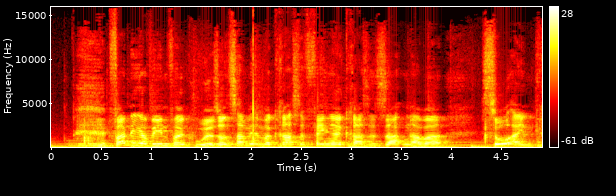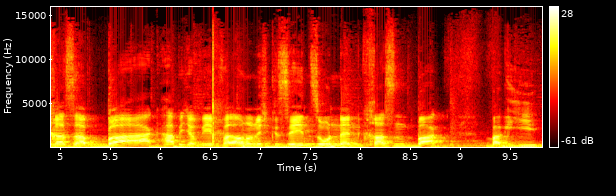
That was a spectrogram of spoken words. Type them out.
Fand ich auf jeden Fall cool. Sonst haben wir immer krasse Fänge, krasse Sachen, aber so ein krasser Bug habe ich auf jeden Fall auch noch nicht gesehen. So einen krassen Bug, Buggy.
